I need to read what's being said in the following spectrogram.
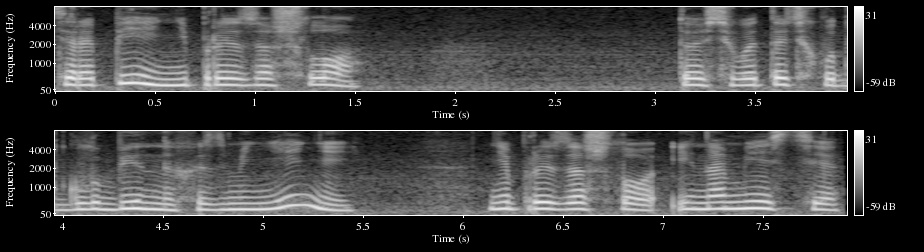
терапии не произошло. То есть вот этих вот глубинных изменений не произошло. И на месте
